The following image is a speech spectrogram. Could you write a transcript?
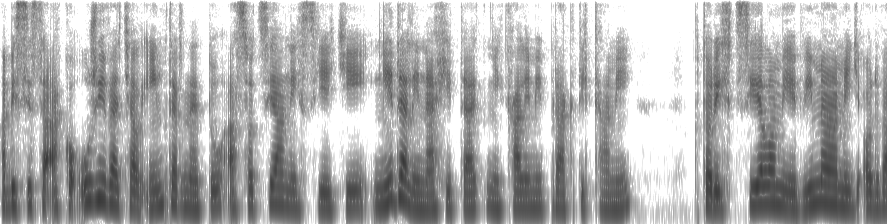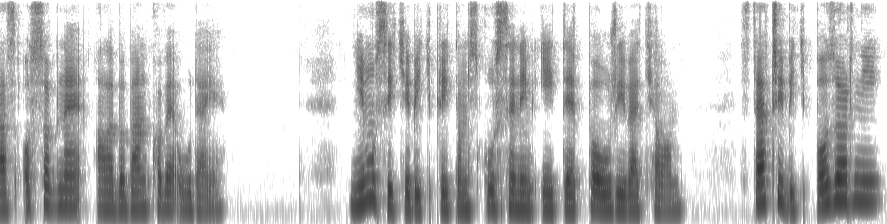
aby ste sa ako užívateľ internetu a sociálnych sietí nedali nachytať nekalými praktikami, ktorých cieľom je vymámiť od vás osobné alebo bankové údaje. Nemusíte byť pritom skúseným IT používateľom. Stačí byť pozorný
